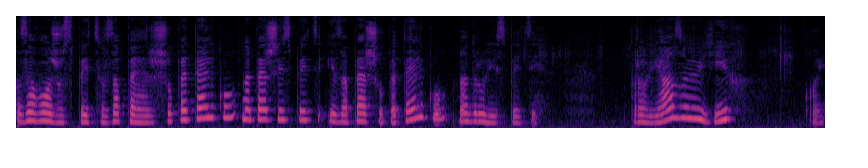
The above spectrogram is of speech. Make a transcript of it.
Завожу спицю за першу петельку на першій спиці і за першу петельку на другій спиці. Пров'язую їх Ой,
